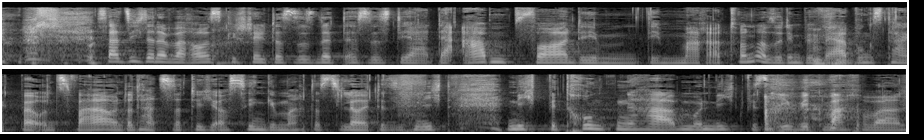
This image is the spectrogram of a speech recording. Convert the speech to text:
es hat sich dann aber herausgestellt, dass es, dass es der, der Abend vor dem, dem Marathon, also dem mhm. Bewerbungstag bei uns war. Und dann hat es natürlich auch Sinn gemacht, dass die Leute sich nicht, nicht betrunken haben und nicht bis ewig wach waren.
